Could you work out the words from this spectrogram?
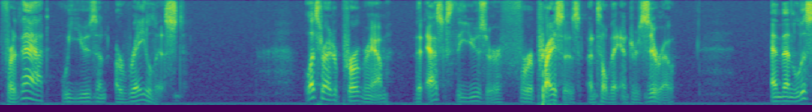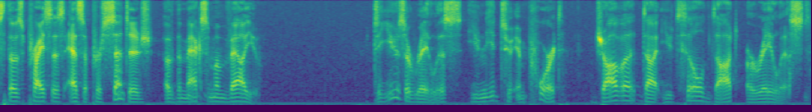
For that, we use an array list. Let's write a program that asks the user for prices until they enter zero, and then list those prices as a percentage of the maximum value. To use array lists, you need to import java.util.arraylist.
